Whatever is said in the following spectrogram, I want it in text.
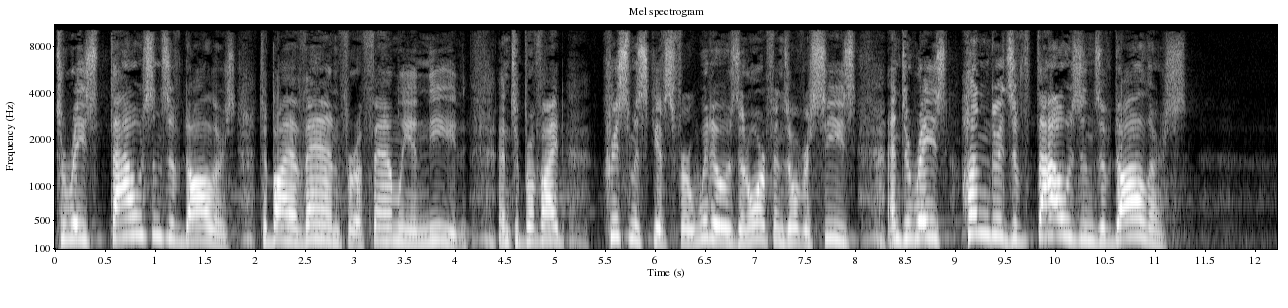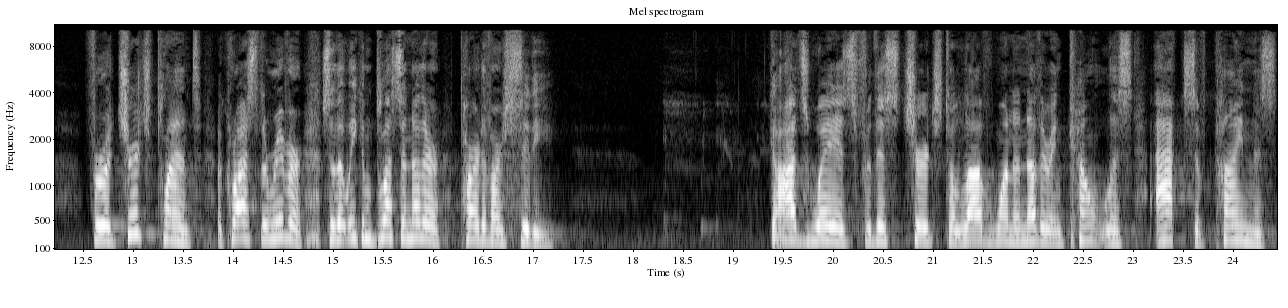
to raise thousands of dollars to buy a van for a family in need and to provide Christmas gifts for widows and orphans overseas, and to raise hundreds of thousands of dollars for a church plant across the river so that we can bless another part of our city. God's way is for this church to love one another in countless acts of kindness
